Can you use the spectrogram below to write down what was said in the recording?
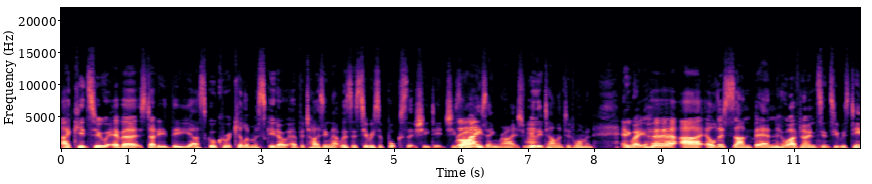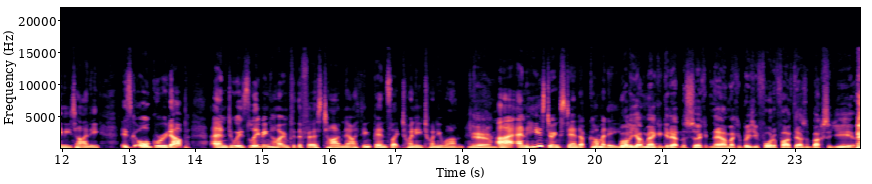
uh, kids who ever studied the uh, school curriculum, mosquito advertising, that was a series of books that she did. She's Right. amazing, right? She's a really talented woman. Anyway, her uh, eldest son Ben, who I've known since he was teeny tiny, is all grewed up and was leaving home for the first time. Now I think Ben's like 20, 21. Yeah. Uh, and he's doing stand-up comedy. Well, a young man can get out in the circuit now and make a breezy four to five thousand bucks a year.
